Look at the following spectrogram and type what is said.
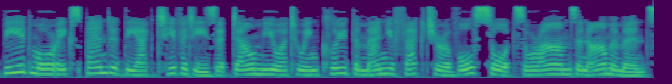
Beardmore expanded the activities at Dalmuir to include the manufacture of all sorts or arms and armaments,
